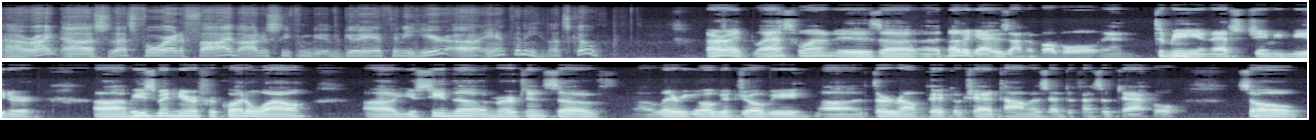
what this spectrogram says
All right. Uh, so that's four out of five, obviously from good, good Anthony here. Uh, Anthony, let's go. All right. Last one is uh, another guy who's on the bubble, and to me, and that's Jamie Meder. Um, he's been here for quite a while. Uh, you've seen the emergence of uh, Larry Ogunjobi, third round pick of Chad Thomas at defensive tackle. So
